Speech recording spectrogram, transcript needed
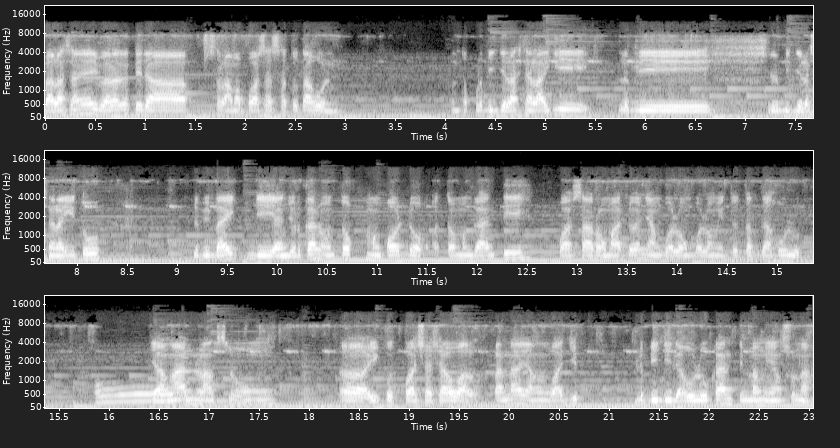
balasannya ibaratnya tidak selama puasa satu tahun. Untuk lebih jelasnya lagi, lebih lebih jelasnya lagi itu lebih baik dianjurkan untuk mengkodok atau mengganti puasa Ramadan yang bolong-bolong itu terdahulu. Oh. Jangan langsung uh, ikut puasa Syawal karena yang wajib lebih didahulukan timbang yang sunnah.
